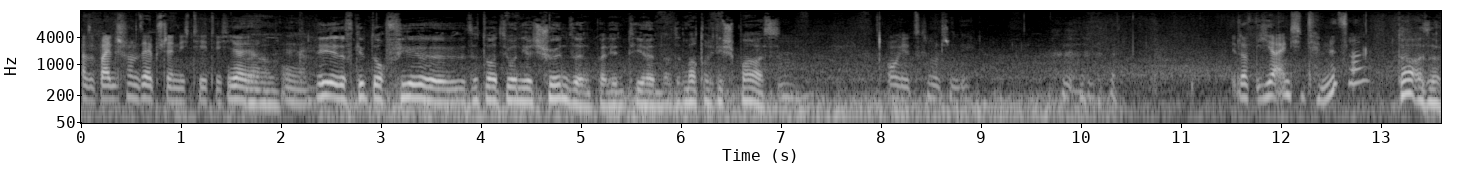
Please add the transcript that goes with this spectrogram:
Also beide schon selbstständig tätig. Ja, ja. Ja. ja. ja. Nee, es gibt auch viele Situationen, die schön sind bei den Tieren. Also das macht richtig Spaß. Oh, jetzt knutschen die. Läuft hier eigentlich die Temnitz lang? Da, also.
